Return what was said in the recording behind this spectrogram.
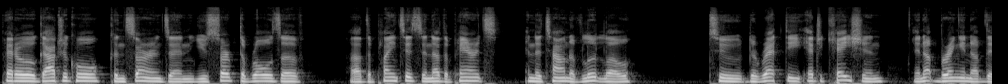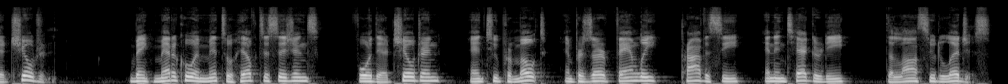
pedagogical concerns and usurped the roles of uh, the plaintiffs and other parents in the town of Ludlow to direct the education and upbringing of their children, make medical and mental health decisions for their children, and to promote and preserve family privacy and integrity, the lawsuit alleges.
